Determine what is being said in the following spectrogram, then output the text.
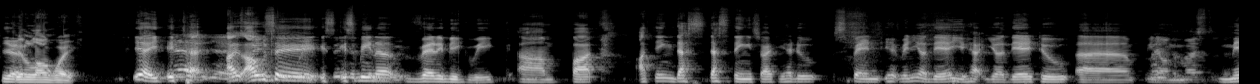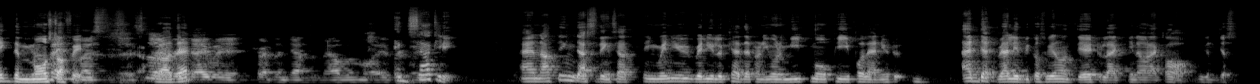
Yeah. Been a long week. Yeah, it, it, Yeah, yeah, I, I would a big say week. it's, Been it's a been big a week. very big week. Um, but I think that's that's the thing is right. You had to spend when you're there. You ha- you're there to um, you make know the most of it. make the most of the it. Most of it. It's not Rather every than- day we're traveling down to Melbourne or every week. Exactly. And I think that's the thing. So I think when you when you look at that, when you want to meet more people and you have to at that valley because we're not there to like you know like oh we can just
